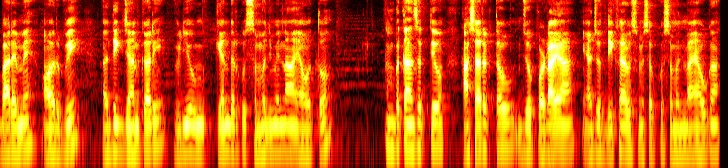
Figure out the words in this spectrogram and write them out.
बारे में और भी अधिक जानकारी। वीडियो के अंदर कुछ समझ में ना आया हो तो बता सकते हो। आशा रखता हूँ जो पढ़ाया या जो दिखा है उसमें सबको समझ में आया होगा।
